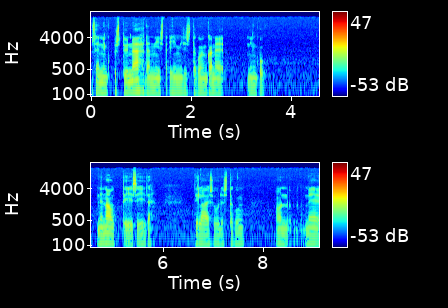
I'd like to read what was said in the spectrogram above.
sen niin kuin pystyy nähdä niistä ihmisistä, kuinka ne, niin kuin, ne nauttii siitä tilaisuudesta, kun on ne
